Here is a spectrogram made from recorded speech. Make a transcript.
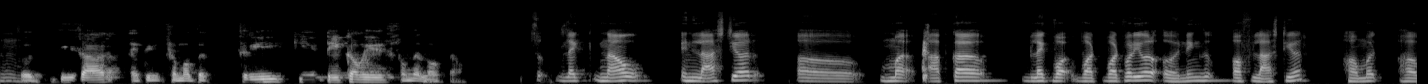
Mm. So these are, I think, some of the three key takeaways from the lockdown. So, like now in last year, uh ma- आपका like what what what were your earnings of last year how much how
